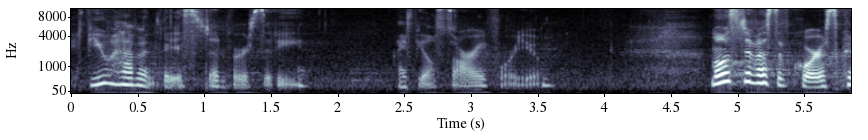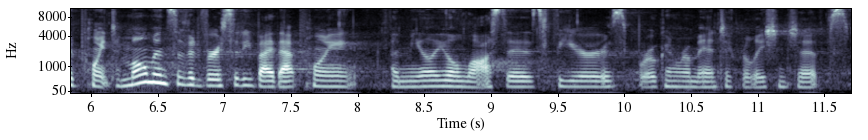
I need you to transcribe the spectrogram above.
If you haven't faced adversity, I feel sorry for you. Most of us, of course, could point to moments of adversity by that point familial losses, fears, broken romantic relationships.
